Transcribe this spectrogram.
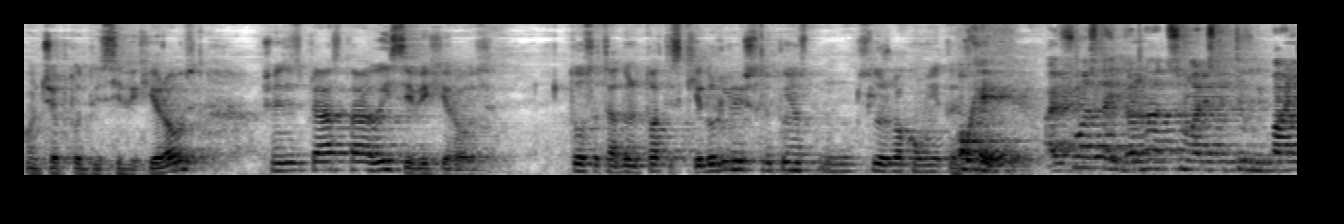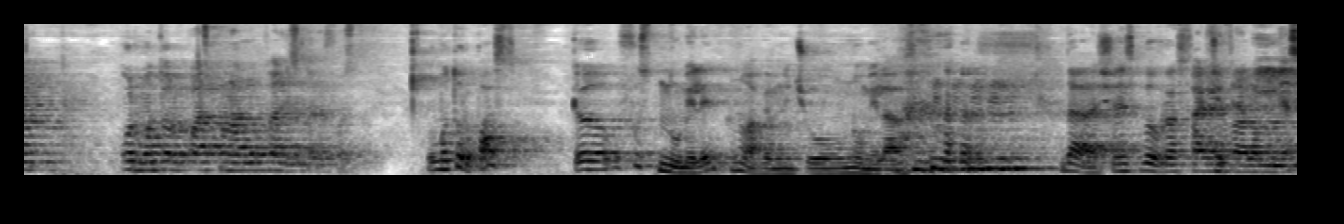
conceptul de Civic Heroes și am zis despre asta, îi Civic Heroes. Tu să-ți aduni toate schidurile și să le pui în în slujba comunității. Ok, ai fost, ai donat suma respectiv de bani, următorul pas până la localist care a fost? Următorul pas uh, au fost numele, că nu aveam niciun nume la... da, și am zis că bă, vreau să fac Ai vrea ceva treaba la... Ines?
